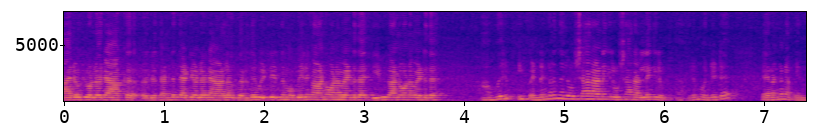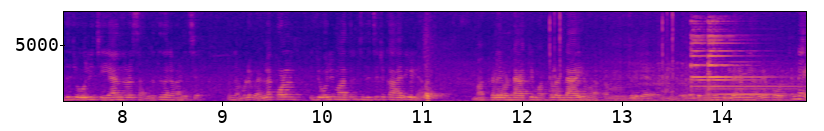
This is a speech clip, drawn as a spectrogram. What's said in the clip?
ആരോഗ്യമുള്ള ഒരാൾക്ക് ഒരു തണ്ടും തടിയുള്ള ഒരാൾ വെറുതെ വീട്ടിൽ നിന്ന് മൊബൈൽ കാണുവാണ് വേണ്ടത് ടി വി കാണുവാണ് വേണ്ടത്? അവരും ഈ പെണ്ണുങ്ങൾ നല്ല ഉഷാറാണെങ്കിലും ഉഷാറല്ലെങ്കിലും അവർ മുന്നിട്ട് ഇറങ്ങണം. എന്ത് ജോലി ചെയ്യാനുള്ള സന്നദ്ധത കാണിച്ച്. നമ്മൾ വെള്ളക്കുളം ജോലി മാത്രം ചിന്തിച്ചിട്ട് കാര്യമില്ല. മക്കളെ ഉണ്ടാക്കി മക്കളുണ്ടായി പിന്നെ രണ്ട് മൂന്ന് പിള്ളേരെ അവരെ പോറ്റണ്ടേ?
